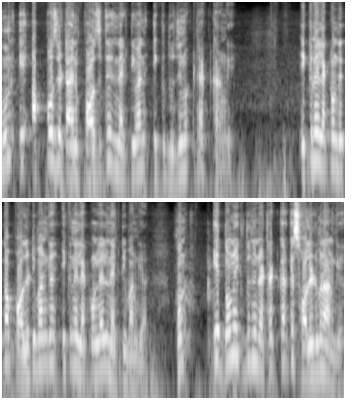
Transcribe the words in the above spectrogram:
ਹੁਣ ਇਹ opposite ion positive negative ion ਇੱਕ ਦੂਜੇ ਨੂੰ ਅਟਰੈਕਟ ਕਰਨਗੇ। ਇੱਕ ਨੇ ਇਲੈਕਟ੍ਰੋਨ ਦਿੱਤਾ, ਉਹ ਪੋਜ਼ਿਟਿਵ ਬਣ ਗਿਆ, ਇੱਕ ਨੇ ਇਲੈਕਟ੍ਰੋਨ ਲੈ ਲਿਆ ਨੈਗੇਟਿਵ ਬਣ ਗਿਆ। ਹੁਣ ਇਹ ਦੋਨੋਂ ਇੱਕ ਦੂਜੇ ਨੂੰ ਅਟਰੈਕਟ ਕਰਕੇ ਸੋਲਿਡ ਬਣਾਣਗੇ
